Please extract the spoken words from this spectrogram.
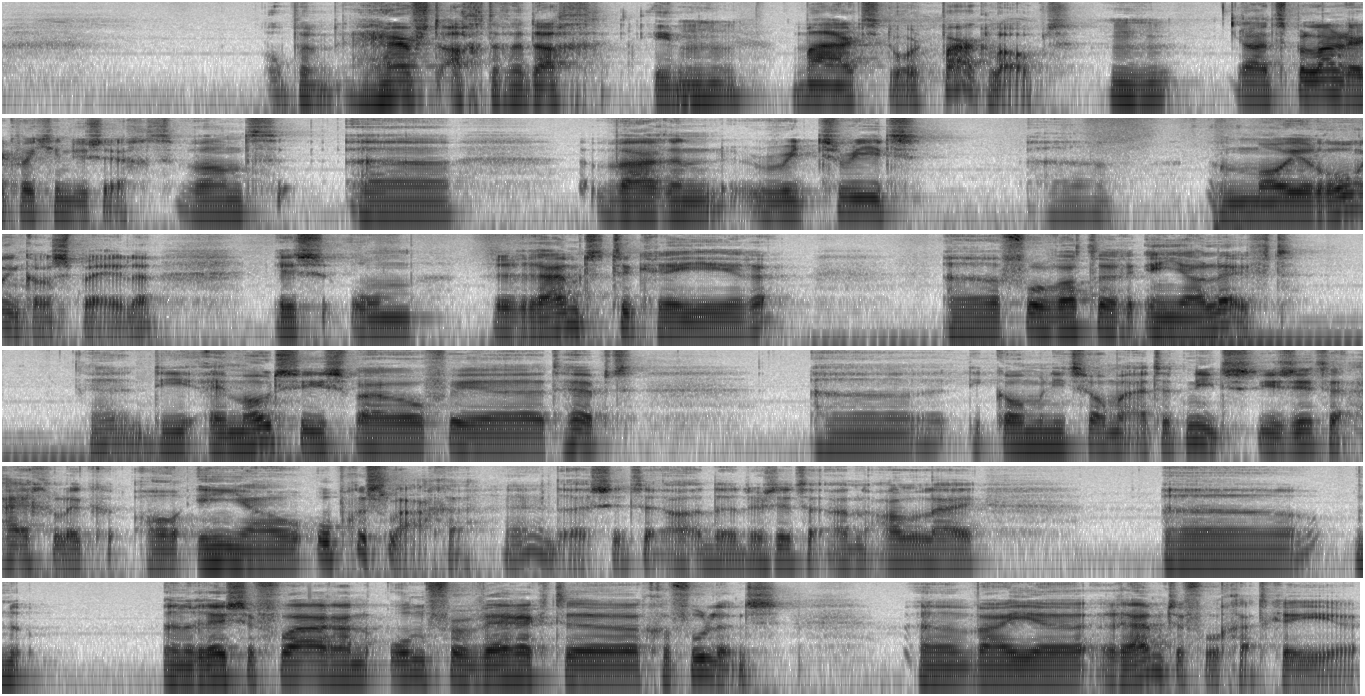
op een herfstachtige dag in maart door het park loopt. Mhm. Ja, het is belangrijk wat je nu zegt. Want eh, waar een retreat eh, een mooie rol in kan spelen, is om ruimte te creëren eh, voor wat er in jou leeft. Die emoties waarover je het hebt, eh, die komen niet zomaar uit het niets. Die zitten eigenlijk al in jou opgeslagen. Hè. Er, zitten, er, er zitten aan allerlei eh, een reservoir aan onverwerkte gevoelens. eh, waar je ruimte voor gaat creëren.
